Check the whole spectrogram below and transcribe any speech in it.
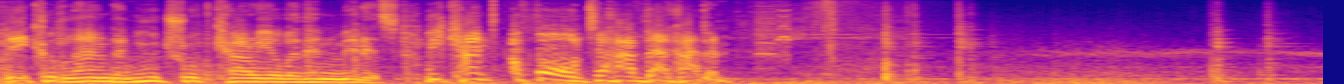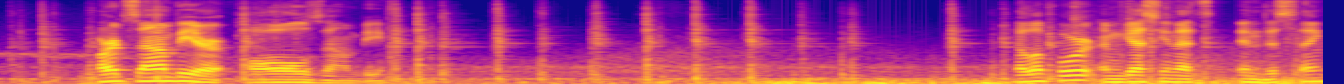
they could land a new troop carrier within minutes. We can't afford to have that happen. Part zombie or all zombie? Teleport? I'm guessing that's in this thing.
